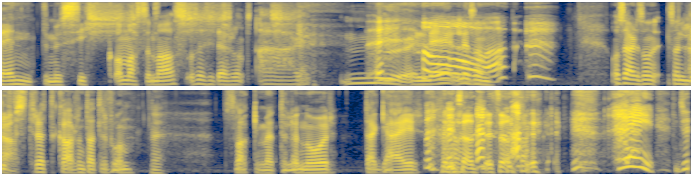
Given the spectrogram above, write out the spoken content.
ventemusikk og masse mas, og så sitter jeg sånn Er det mulig, liksom? Og så er det sånn, sånn livstrøtt kar som tar telefonen. Ja. Snakker med Telenor. Det er Geir. Ikke sant? Litt sånn. Hei, du,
